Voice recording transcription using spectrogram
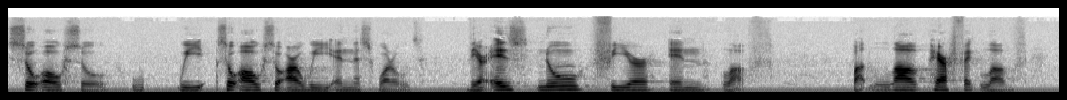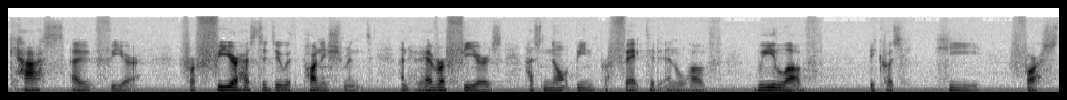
so also we so also are we in this world. There is no fear in love, but love, perfect love casts out fear. For fear has to do with punishment, and whoever fears has not been perfected in love. We love because he first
